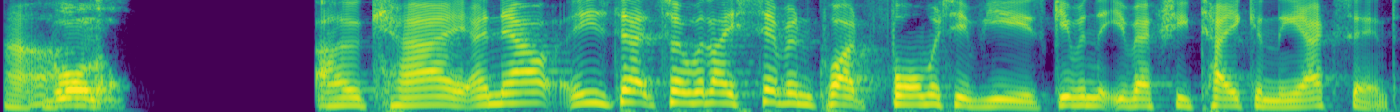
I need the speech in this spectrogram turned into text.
Ah. Bournemouth. Okay. And now is that so were they seven quite formative years given that you've actually taken the accent?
